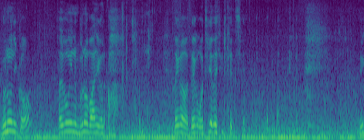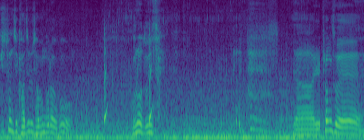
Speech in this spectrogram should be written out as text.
문어니까 달봉이는 문어 많이 걸... 아, 참. 내가 내가 어떻게 해야 이렇게 됐지? 60cm 가지로 잡은 거라고. 문어 눈이 참- 야 이게 평소에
